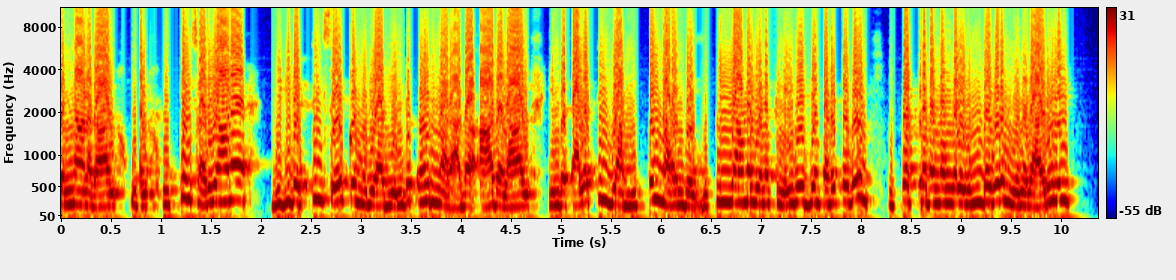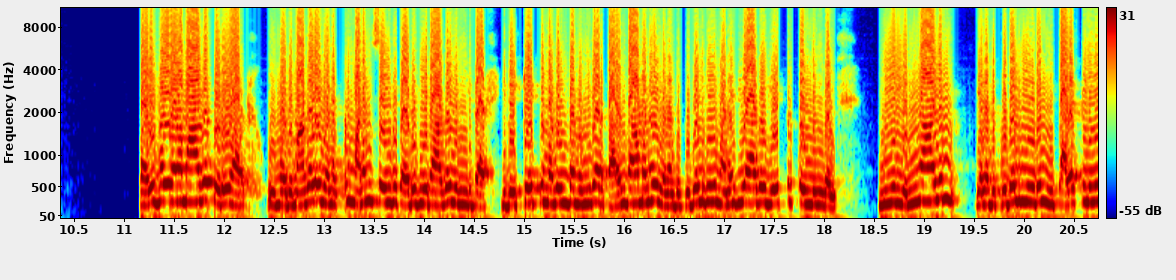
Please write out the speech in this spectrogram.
பெண்ணானதால் உப்பை சரியான விகிதத்தில் சேர்க்க முடியாது என்று கூறினார். ஆதலால் இந்த தளத்தில் யாம் உப்பை மறந்தோம். உப்பில்லாமல் எனக்கு நைவேத்தியம் படைப்பவரும் உப்பற்ற பண்டங்களை உண்டவரும் எனது அருளை பரிபூரணமாக பெறுவார். உமது மகளை எனக்கு மனம் செய்து தருவீராக என்கிறார். இதை கேட்டு மகிழ்ந்த முனிவர் பரந்தாமனே எனது புதல்வியை மனைவியாக ஏற்றுக்கொள்ளுங்கள். நீர் என்னாலும் எனது புதல்வியுடன் இத்தலத்திலேயே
